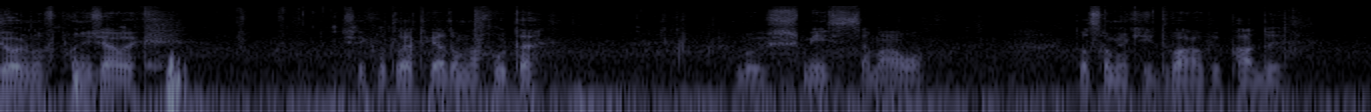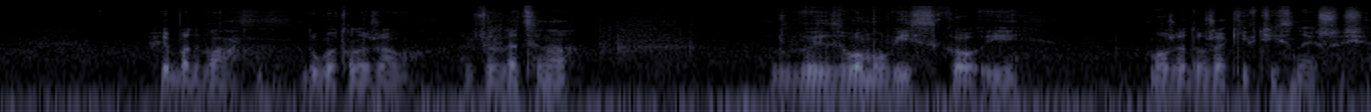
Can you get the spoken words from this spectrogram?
Dziorno w poniedziałek. Dzisiaj kotlety jadą na hutę, bo już miejsca mało. To są jakieś dwa wypady. Chyba dwa. Długo to leżało. Także lecę na wyzłomowisko i może do rzeki wcisnę jeszcze się.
